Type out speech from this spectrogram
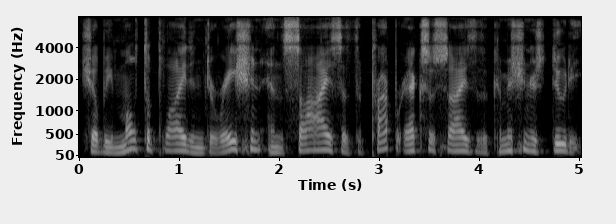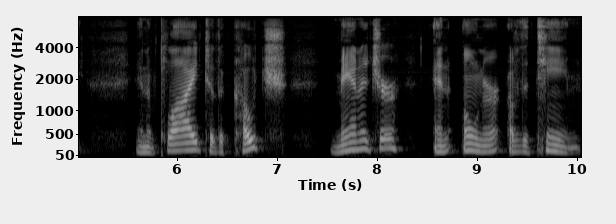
shall be multiplied in duration and size as the proper exercise of the commissioner's duty and applied to the coach, manager, and owner of the team.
